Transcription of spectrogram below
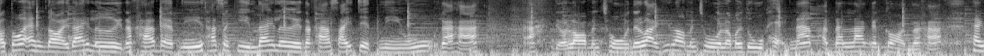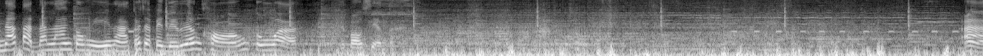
Auto Android ได้เลยนะคะ แบบนี้ทัชสกรีนได้เลยนะคะไซส์ 7 นิ้วนะคะอะเดี๋ยวรอมันโชว์ในระหว่างที่รอมันโชว์เรามาดูแผงหน้าปัดด้านล่างกันก่อนนะคะ แผงหน้าปัดด้านล่างตรงนี้นะก็จะเป็นในเรื่องของตัวเดี๋ยวเบาเสียงก่อนอะ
